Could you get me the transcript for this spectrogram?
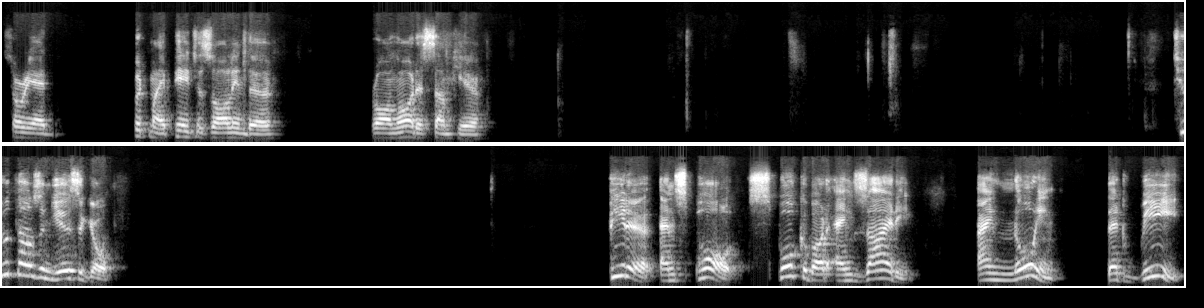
Sorry, I put my pages all in the wrong order some here. 2,000 years ago, Peter and Paul spoke about anxiety and knowing that we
